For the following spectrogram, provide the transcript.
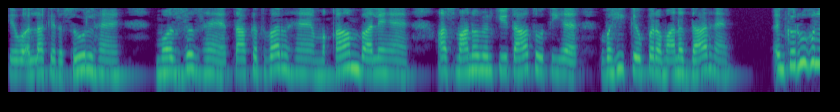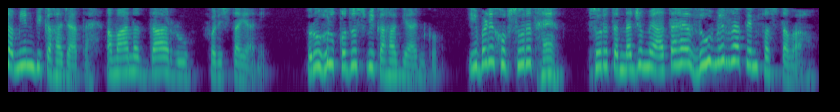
کہ وہ اللہ کے رسول ہیں، معزز ہیں، طاقتور ہیں، مقام والے ہیں، آسمانوں میں ان کی اطاعت ہوتی ہے وہی کے اوپر امانت دار ہیں۔ ان کو روح الامین بھی کہا جاتا ہے۔ امانت دار روح، فرشتہ یعنی۔ روح القدس بھی کہا گیا ان کو۔ یہ بڑے خوبصورت ہیں۔ سورت النجم میں آتا ہے زو مرت ان فستوا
